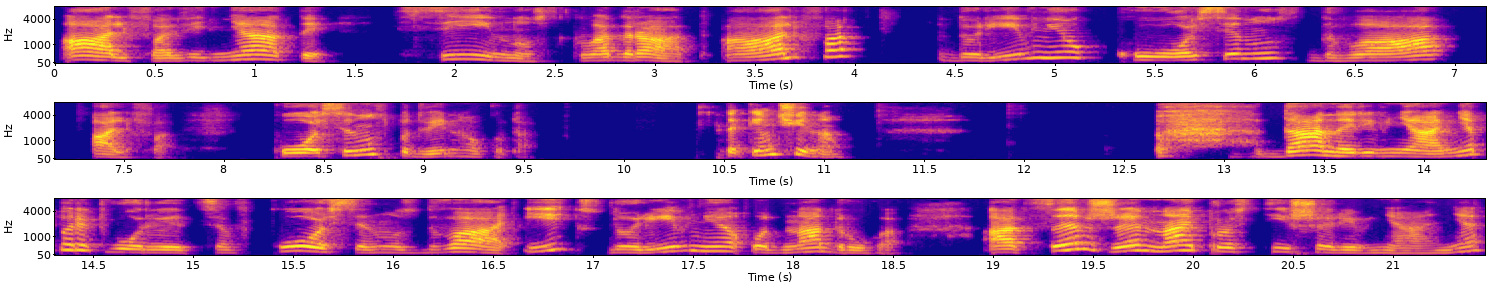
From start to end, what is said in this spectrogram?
альфа відняти синус квадрат альфа дорівнює косінус 2 альфа. Косінус подвійного кута. Таким чином, дане рівняння перетворюється в косінус 2х дорівнює 1 друга. А це вже найпростіше рівняння.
